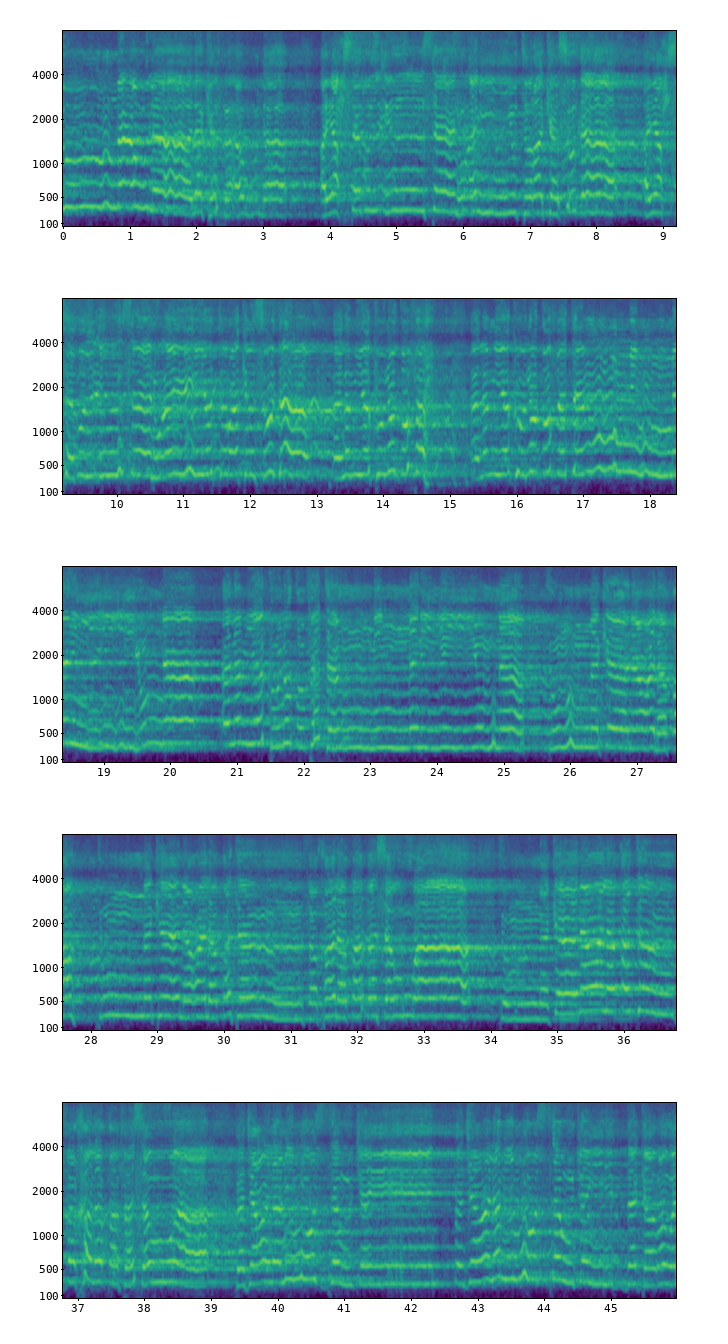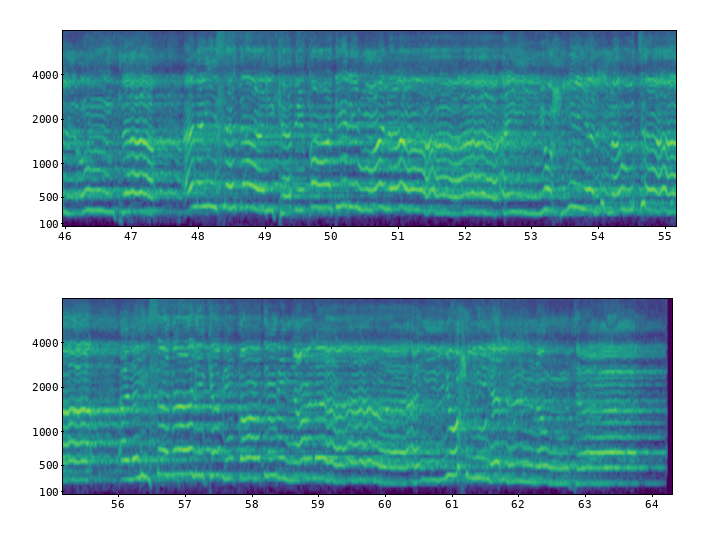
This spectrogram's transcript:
ثم أولى لك فأولى. أيحسب الإنسان أن يترك سدى؟ أيحسب الإنسان أن يترك سدى؟ ألم يك نطفة؟ ألم يك نطفة من مني يمنى؟ ألم يك نطفة من مني يمنى؟ ثم كان علقة ثم كان علقة فخلق فسوى. ثم كان علقة فخلق فسوى. فجعل منه الزوجين فجعل منه الزوجين الذكر والأنثى. أليس ذلك بقادر على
